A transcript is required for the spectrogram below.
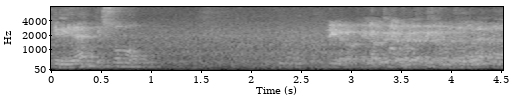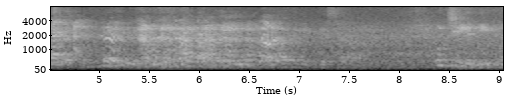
Creerán que somos. Dígalo, dígalo, dígalo. Un chilenito.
